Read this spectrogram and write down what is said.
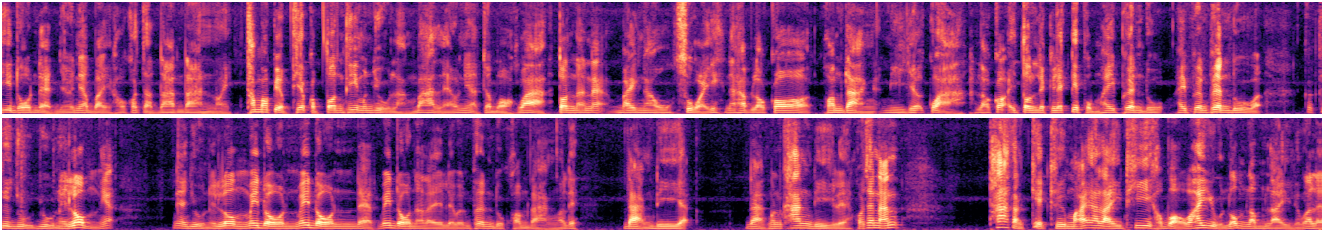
ที่โดนแดดเยอะเนี่ยใบเขาก็จะด้านด้านๆหน่อย ถ้ามาเปรียบเทียบกับต้นที่มันอยู่หลังบ้านแล้วเนี่ยจะบอกว่าต้นนั้นน่ะใบเงาสวยนะครับแล้วก็ความด่างมีเยอะกว่า แล้วก็ไอ้ต้นเล็ก ๆ ที่ผมให้เพื่อนดู ให้เพื่อนๆดูอะก็คืออยู่อยู่ในร่มเนี้ยเนี่ยอยู่ในร่มไม่โดนไม่โดนแดดไม่โดนอะไรเลยเพื่อนๆดูความด่างเขาเลยด่างดีอะด่างค่อนข้างดีเลย เพราะฉะนั้น ถ้าสังเกตคือไม้อะไรที่เขาบอกว่าให้อยู่ร่มลำไรหรือว่าอะไร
